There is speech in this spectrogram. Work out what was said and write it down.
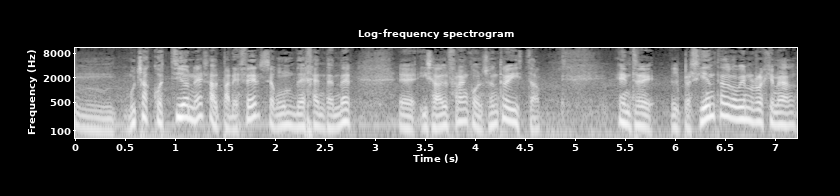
muchas cuestiones, al parecer, según deja entender eh, Isabel Franco en su entrevista, entre el presidente del gobierno regional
